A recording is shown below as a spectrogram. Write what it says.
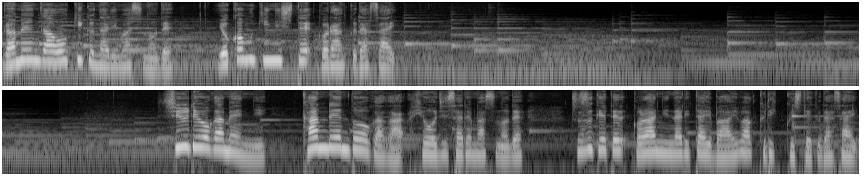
画面が大きくなりますので横向きにしてご覧ください。終了画面に関連動画が表示されますので続けてご覧になりたい場合はクリックしてください。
